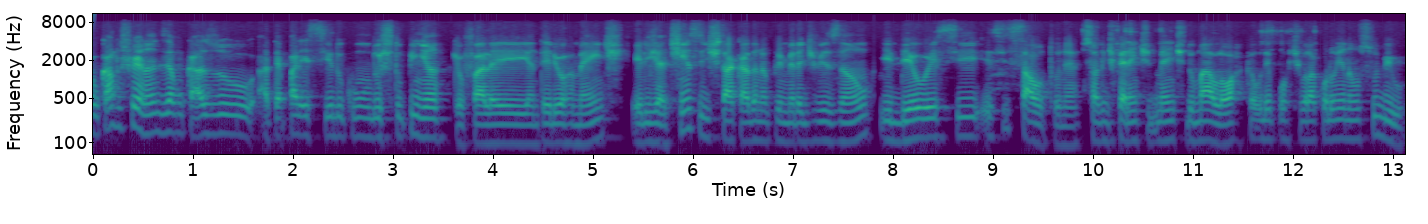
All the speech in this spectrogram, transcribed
O Carlos Fernandes é um caso até parecido com o do Stupinhan, que eu falei anteriormente. Ele já tinha se destacado na primeira divisão e deu esse, esse salto, né? Só que diferentemente do Mallorca, o Deportivo La Coruña não subiu.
